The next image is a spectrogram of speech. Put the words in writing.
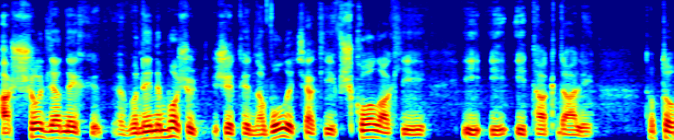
А що для них? Вони не можуть жити на вулицях і в школах, і, і, і, і так далі. Тобто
